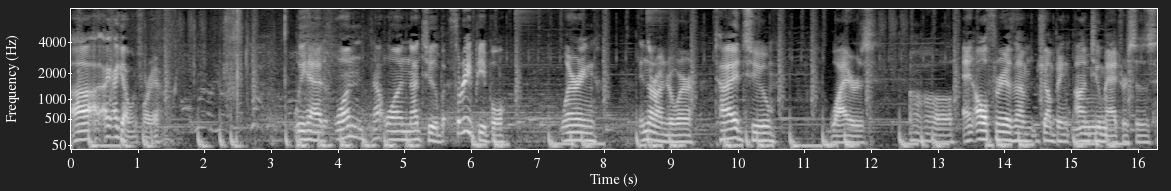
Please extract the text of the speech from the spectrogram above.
Uh, I, I got one for you. We had one, not one, not two, but three people wearing in their underwear tied to wires, Oh, and all three of them jumping onto Ooh. mattresses,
